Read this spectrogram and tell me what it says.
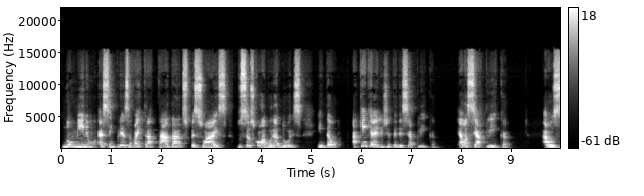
no mínimo essa empresa vai tratar dados pessoais dos seus colaboradores. Então, a quem que a LGPD se aplica? Ela se aplica aos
